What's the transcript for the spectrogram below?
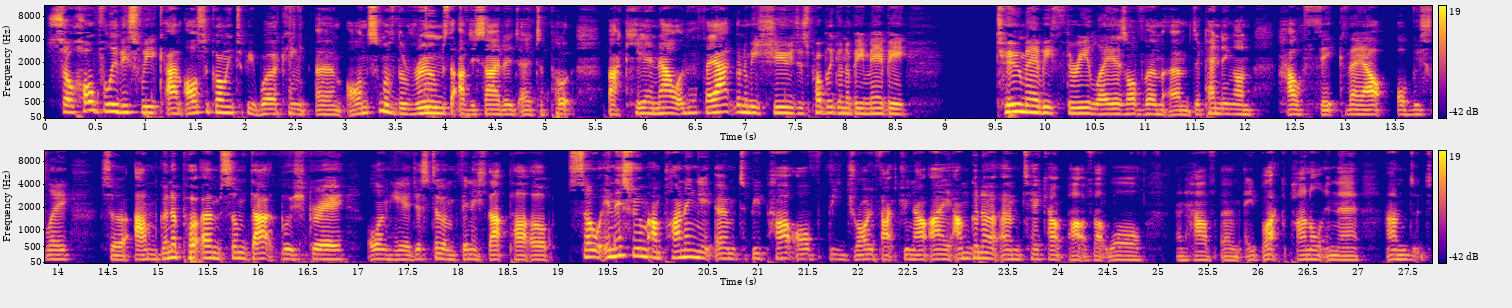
So hopefully this week I'm also going to be working um, on some of the rooms that I've decided uh, to put back here. Now, if they aren't going to be huge. It's probably going to be maybe two, maybe three layers of them, um, depending on how thick they are, obviously. So I'm going to put um some dark bluish grey along here just to um, finish that part up. So in this room, I'm planning it um to be part of the droid factory. Now, I am going to um take out part of that wall and have um a black panel in there and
